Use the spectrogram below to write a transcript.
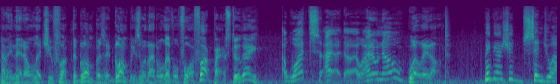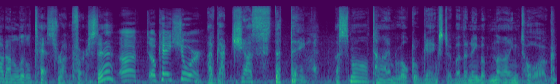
I mean, they don't let you fuck the Glumpers at Glumpies without a level 4 fuck pass, do they? Uh, what? I, I I don't know. Well, they don't. Maybe I should send you out on a little test run first, eh? Uh, okay, sure. I've got just the thing. A small-time local gangster by the name of Nine Torg.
